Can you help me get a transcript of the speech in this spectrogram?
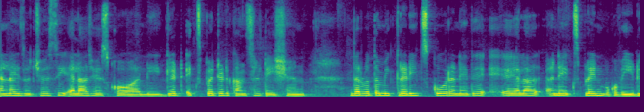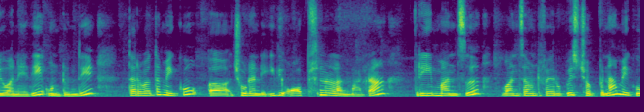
అనలైజ్ వచ్చేసి ఎలా చేసుకోవాలి? Get expected consultation. తర్వాత మీ క్రెడిట్ స్కోర్ అనేది ఎలా అనే ఎక్స్ప్లెయిన్ ఒక వీడియో అనేది ఉంటుంది. తర్వాత మీకు చూడండి ఇది ఆప్షనల్ అనమాట three months one seventy five rupees చొప్పున మీకు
